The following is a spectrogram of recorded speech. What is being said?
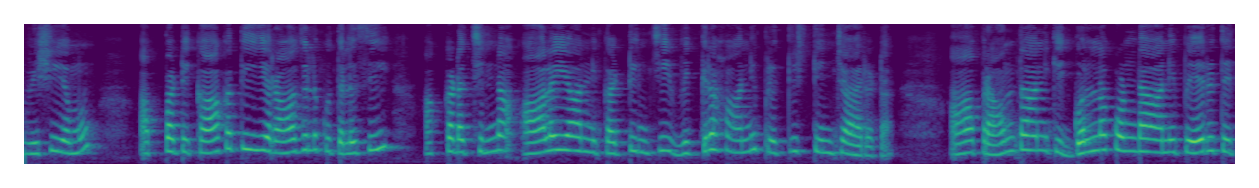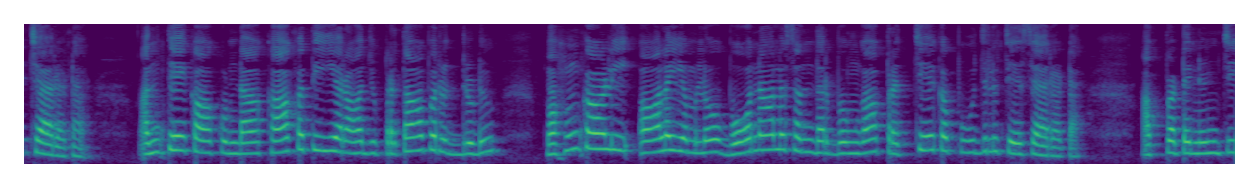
విషయము అప్పటి కాకతీయ రాజులకు తెలిసి అక్కడ చిన్న ఆలయాన్ని కట్టించి విగ్రహాన్ని ప్రతిష్ఠించారట. ఆ ప్రాంతానికి గొల్లకొండ అని పేరు తెచ్చారట. అంతేకాకుండా కాకతీయ రాజు ప్రతాపరుద్రుడు మహంకాళి ఆలయంలో బోనాల సందర్భంగా ప్రత్యేక పూజలు చేశారట. అప్పటి నుంచి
